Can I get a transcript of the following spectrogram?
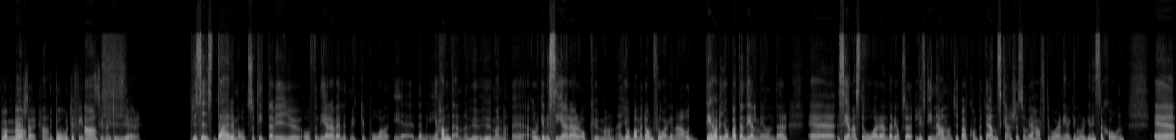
Så var mer ja. så här, Det borde finnas synergier. Precis. Däremot så tittar vi ju och funderar väldigt mycket på eh, den e-handeln, hur, hur man eh, organiserar och hur man eh, jobbar med de frågorna. Och det har vi jobbat en del med under eh, senaste åren, där vi också lyft in en annan typ av kompetens kanske som vi har haft i vår egen organisation. Eh,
